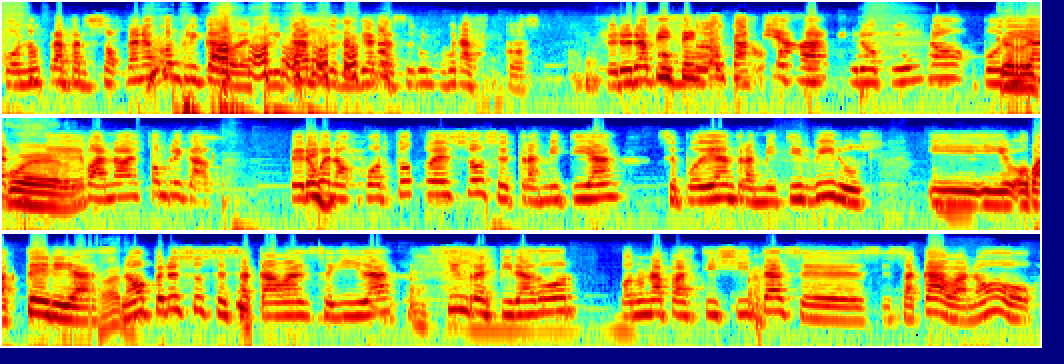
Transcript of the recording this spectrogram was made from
con otra persona. No es complicado de explicar porque tendría que hacer unos gráficos, pero era Sí, como pajota, pero que uno podía, eh, bueno, es complicado. Pero Sí. bueno, por todo eso se transmitían, se podían transmitir virus y, y- o bacterias, Claro. ¿no? Pero eso se sacaba enseguida, sin respirador, con una pastillita se, se sacaba, ¿no? O,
